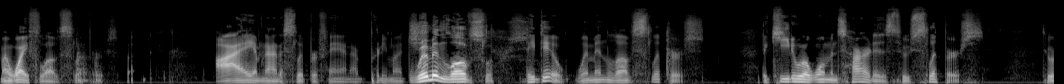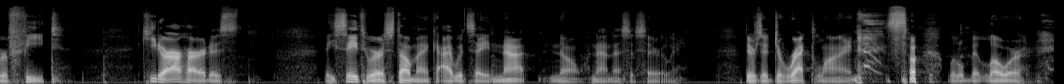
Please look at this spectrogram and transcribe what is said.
My wife loves slippers, but I am not a slipper fan. I'm pretty much Women love slippers. They do. Women love slippers. The key to a woman's heart is through slippers, through her feet. The key to our heart is, they say through her stomach. I would say not, no, not necessarily. There's a direct line, so a little bit lower.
